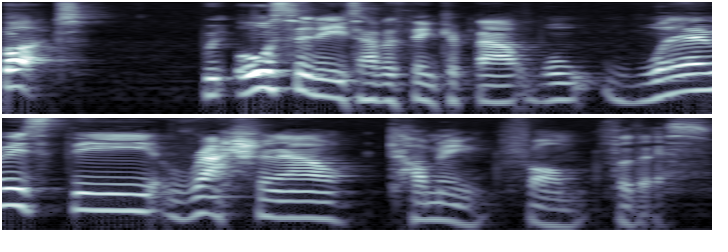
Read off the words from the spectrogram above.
But we also need to have a think about, well, where is the rationale coming from for this?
